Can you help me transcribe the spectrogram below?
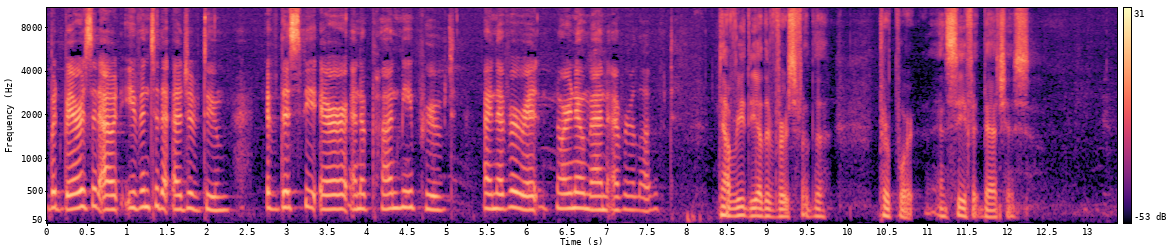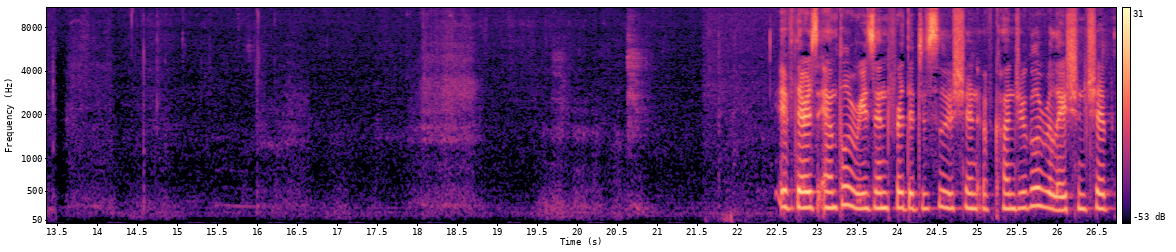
but bears it out even to the edge of doom. If this be error and upon me proved, I never writ, nor no man ever loved. Now read the other verse from the purport and see if it matches. If there is ample reason for the dissolution of conjugal relationship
